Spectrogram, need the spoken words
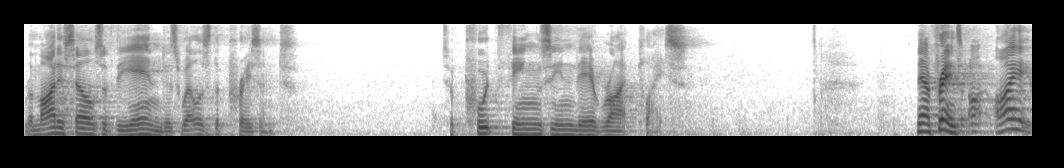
remind ourselves of the end as well as the present, to put things in their right place. Now, friends, I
